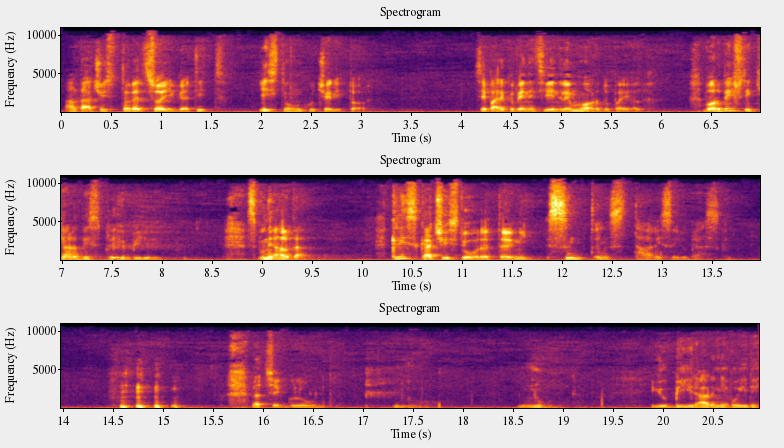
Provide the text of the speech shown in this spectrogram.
Alta, acest tărățoi gătit este un cuceritor. Se pare că venețienile mor după el. Vorbește chiar despre iubire. Spune Alta, crezi că aceste orătănii sunt în stare să iubească? Dar ce glumă. Nu, nu. Iubirea are nevoie de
